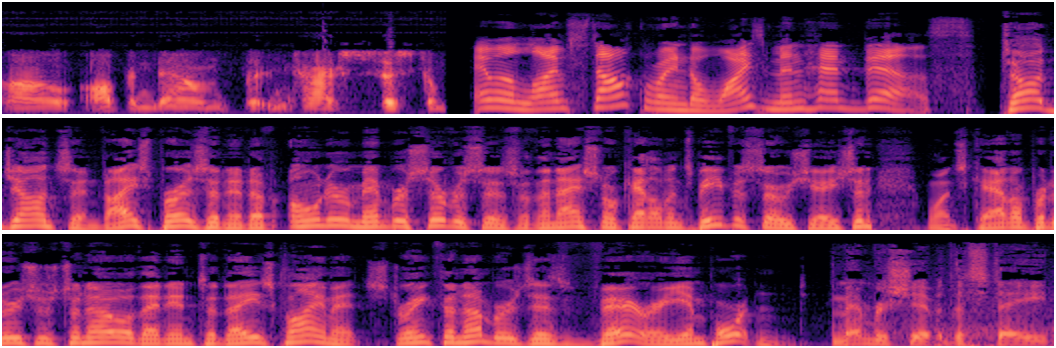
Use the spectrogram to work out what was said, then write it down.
uh, up and down the entire system. And with livestock, Randall Weiseman had this. Todd Johnson, Vice President of Owner Member Services for the National Cattlemen's Beef Association, wants cattle producers to know that in today's climate, strength in numbers is very important. Membership at the state,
